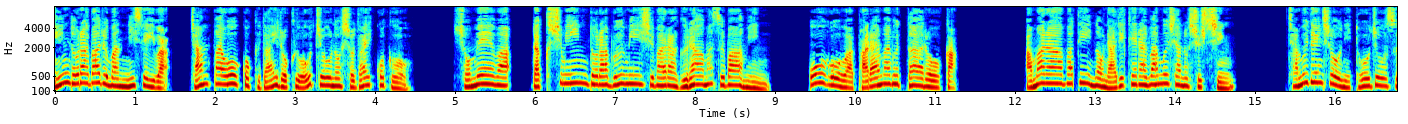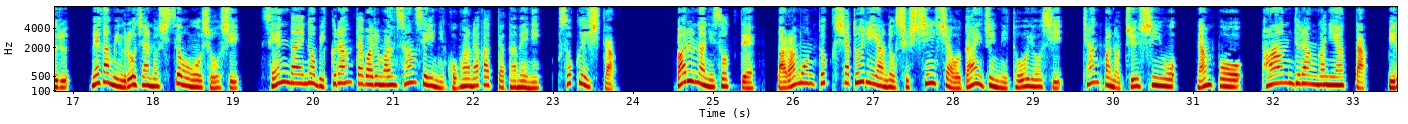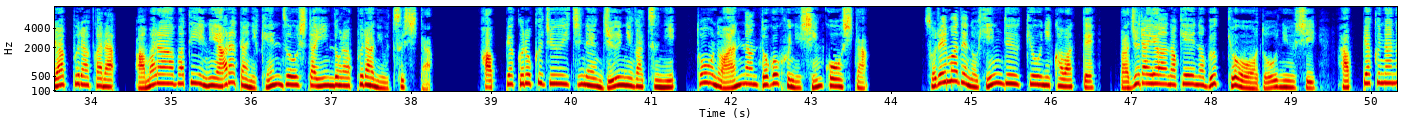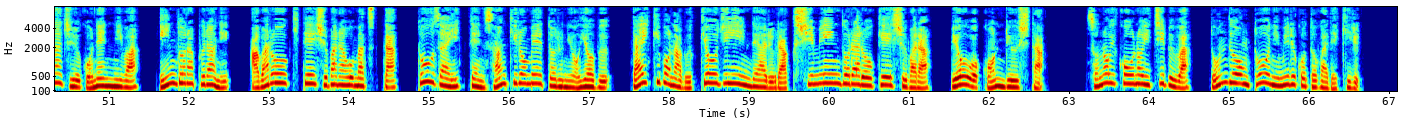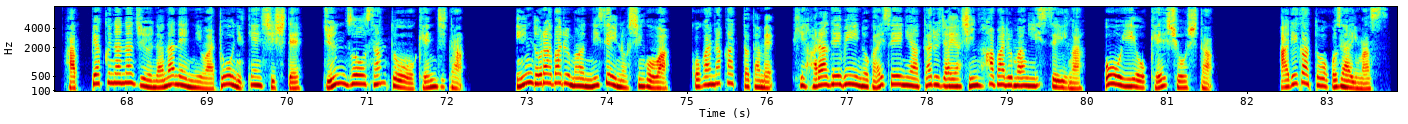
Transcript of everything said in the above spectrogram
インドラバルマン2世は、チャンパ王国第六王朝の初代国王。署名は、ラクシュミインドラブーミーシュバラグラーマスバーミン。王号はパラマブッターローカ。アマラーバティのナリケラバム社の出身。チャムデン賞に登場する女神ウロジャの子孫を称し、先代のビクランタバルマン3世に子がなかったために不足意した。バルナに沿ってバラモントクシャトリアの出身者を大臣に登用し、チャンパの中心を南方パーンドゥランガにあったビラプラからアマラーバティに新たに建造したインドラプラに移した。861年12月に、唐のアンナントゴフに侵攻した。それまでのヒンドゥー教に代わって、バジュラヤーナ系の仏教を導入し、875年には、インドラプラに、アバローキテーシュバラを祀った、東西 1.3km に及ぶ、大規模な仏教寺院であるラクシミインドラローケーシュバラ、廟を建立した。その遺構の一部は、どんどん塔に見ることができる。877年には塔に検視して、純造三頭を献じた。インドラバルマン2世の死後は、子がなかったため、ヒハラデビーの外姓にあたるジャヤシンハバルマン1世が、王位を継承した。ありがとうございます。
